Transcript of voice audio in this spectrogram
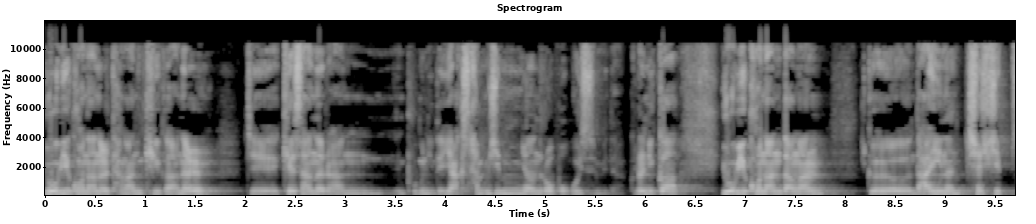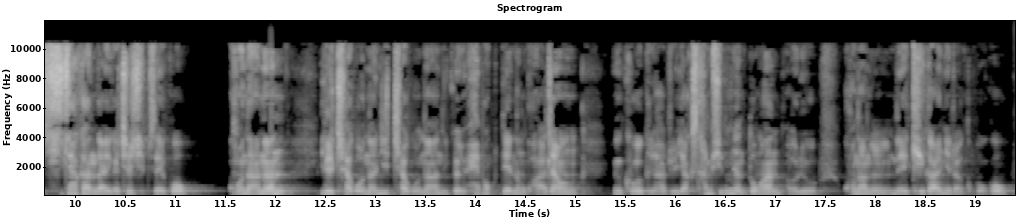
욥이 고난을 당한 기간을 이제 계산을 한 부분인데 약 30년으로 보고 있습니다. 그러니까 욥이 고난 당한 그 나이는 70, 시작한 나이가 70세고 고난은 1차 고난, 2차 고난, 그 회복되는 과정 그걸 합쳐 약 30년 동안 어려 고난을 내 기간이라고 보고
